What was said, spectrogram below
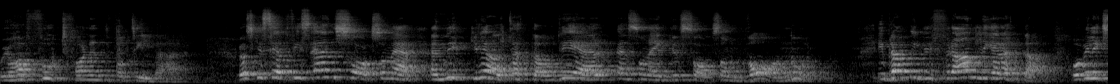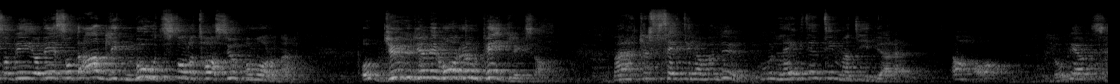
och jag har fortfarande inte fått till det här. Jag skulle säga att det finns en sak som är en nyckel i allt detta och det är en sån enkel sak som vanor. Ibland vill vi förandliga detta och, vi liksom, vi, och det är sånt andligt motstånd att ta sig upp på morgonen. Och Gud gör mig morgonpigg liksom. Men han kanske säger till honom, du, gå och lägg dig en timme tidigare. Jaha, då blir jag inte så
